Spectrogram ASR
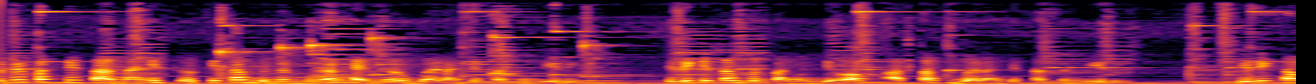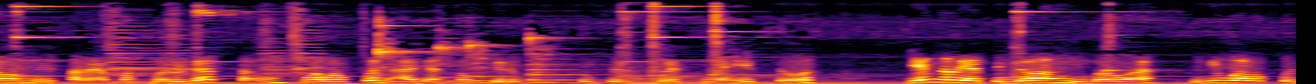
Tapi pas di sana itu kita benar-benar handle barang kita sendiri. Jadi kita bertanggung jawab atas barang kita sendiri. Jadi kalau misalnya pas baru datang walaupun ada sopir sopir busnya itu dia ngeliatin doang di bawah. Jadi walaupun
